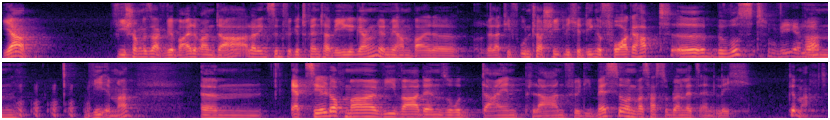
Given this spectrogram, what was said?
ja, wie schon gesagt, wir beide waren da, allerdings sind wir getrennter Wege gegangen, denn wir haben beide relativ unterschiedliche Dinge vorgehabt, äh, bewusst. Wie immer. Ähm, wie immer. Ähm, erzähl doch mal, wie war denn so dein Plan für die Messe und was hast du dann letztendlich gemacht?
